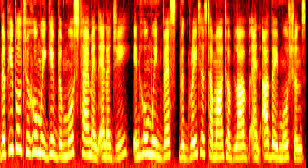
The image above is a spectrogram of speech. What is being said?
The people to whom we give the most time and energy, in whom we invest the greatest amount of love and other emotions,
